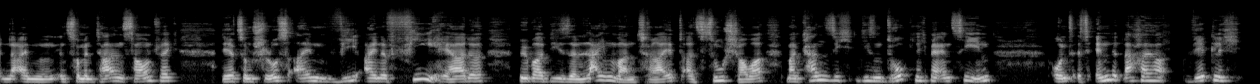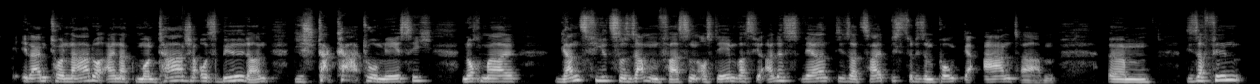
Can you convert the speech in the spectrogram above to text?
in einen instrumentalen Soundtrack, der zum Schluss einen wie eine Viehherde über diese Leinwand treibt als Zuschauer. Man kann sich diesem Druck nicht mehr entziehen. Und es endet nachher wirklich in einem Tornado einer Montage aus Bildern, die staccato-mäßig nochmal ganz viel zusammenfassen aus dem, was wir alles während dieser Zeit bis zu diesem Punkt geahnt haben. Ähm, dieser Film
